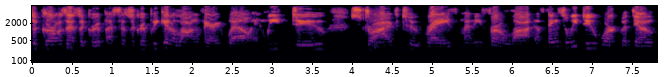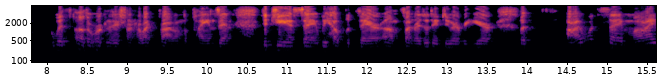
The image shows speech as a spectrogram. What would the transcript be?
the girls as a group, us as a group, we get along very well, and we do strive to raise money for a lot of things. So we do work with the with other organizations like Pride on the Plains and the GSA. We help with their um, fundraiser they do every year. But I would say my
